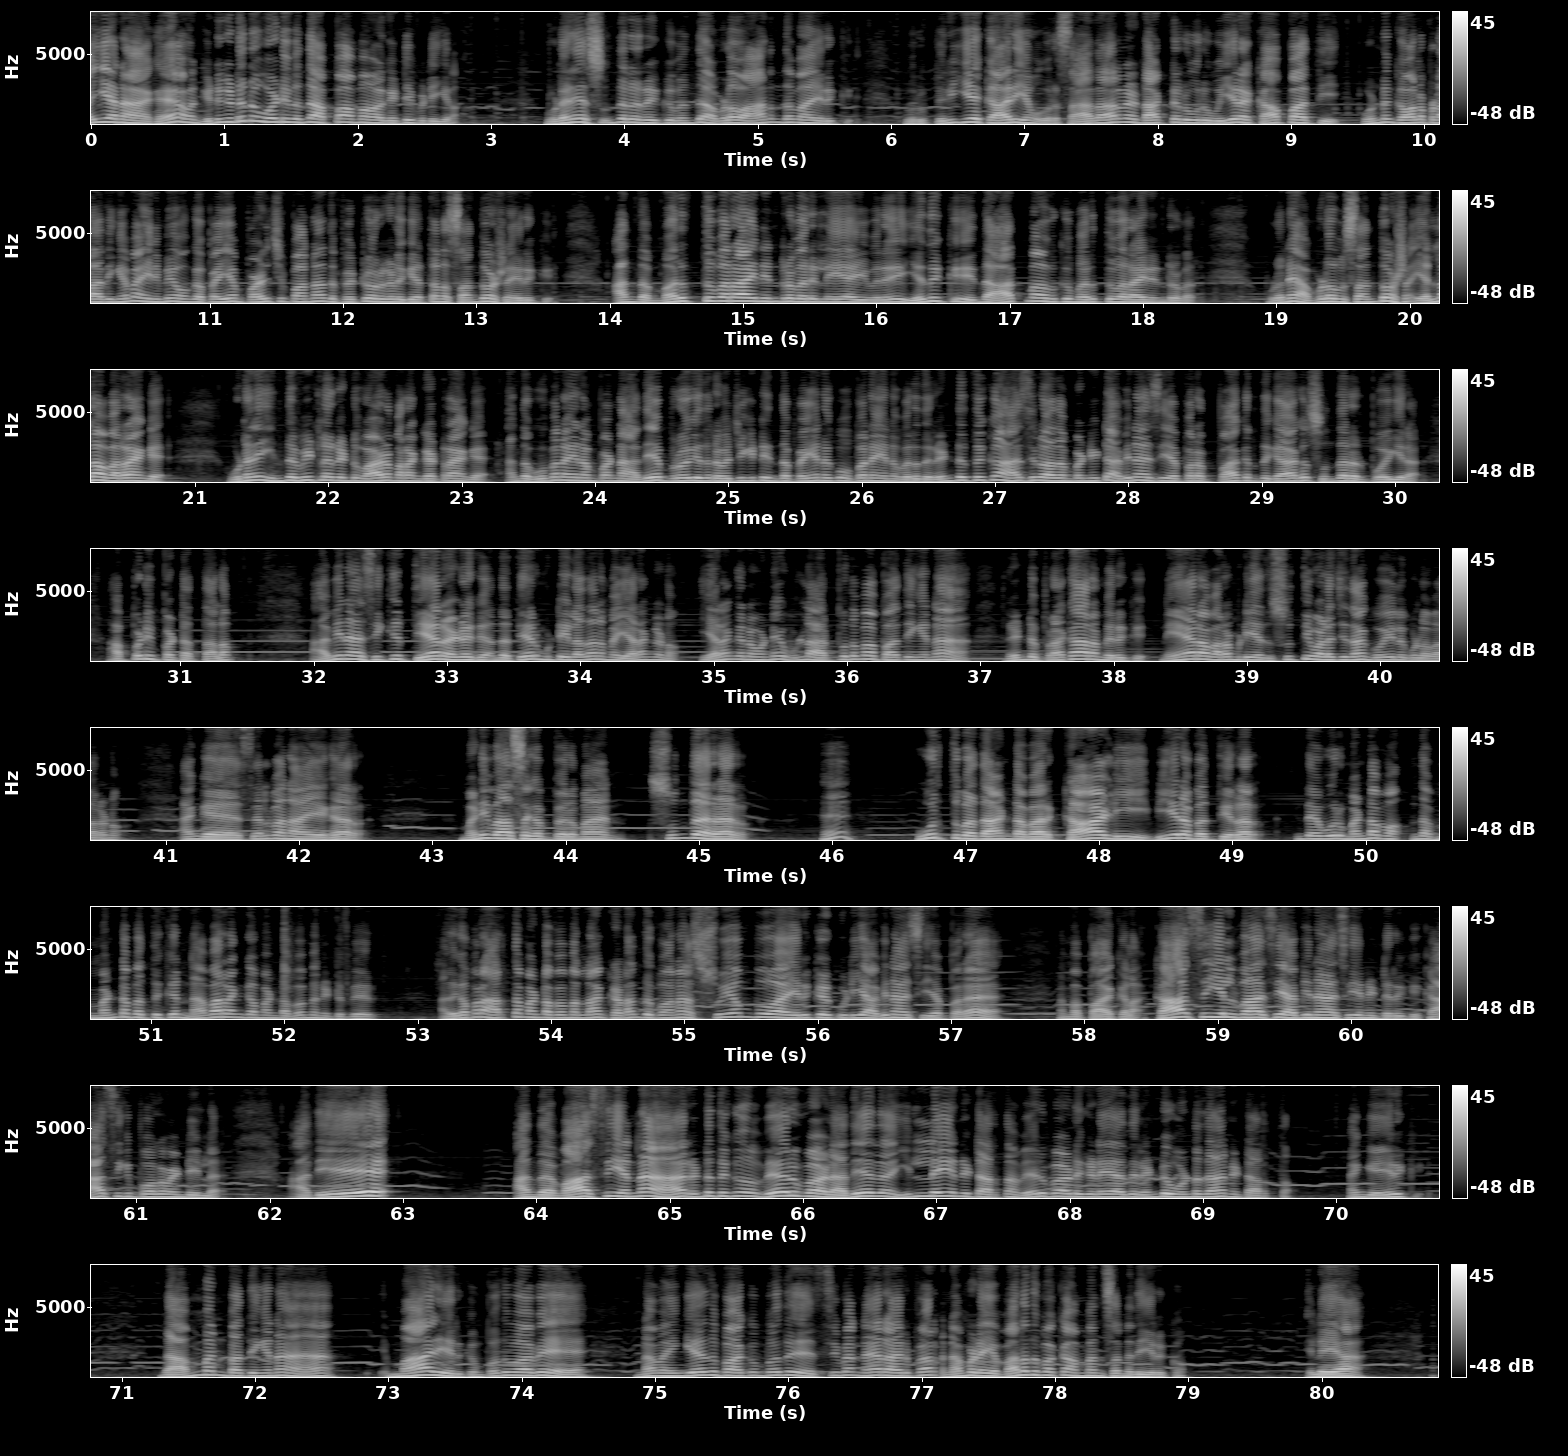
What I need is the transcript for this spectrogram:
பையனாக அவன் கிடுகிடுன்னு ஓடி வந்து அப்பா அம்மாவை கட்டி பிடிக்கிறான். உடனே சுந்தரருக்கு வந்து அவ்வளோ ஆனந்தமாக இருக்குது ஒரு பெரிய காரியம். ஒரு சாதாரண டாக்டர் ஒரு உயிரை காப்பாற்றி ஒன்றும் கவலைப்படாதீங்கம்மா. இனிமேல் உங்கள் பையன் பழிச்சுப்பான்னா அந்த பெற்றோர்களுக்கு எத்தனை சந்தோஷம் இருக்குது அந்த மருத்துவராய் நின்றவர் இல்லையா இவர்? எதுக்கு? இந்த ஆத்மாவுக்கு மருத்துவராய் நின்றவர். உடனே அவ்வளவு சந்தோஷம். எல்லாம் வராங்க உடனே இந்த வீட்டில் ரெண்டு வாழை மரம் கட்டுறாங்க. அந்த உபநயனம் பண்ண அதே புரோகிதரை வச்சுக்கிட்டு இந்த பையனுக்கும் உபநயனம் வருது. ரெண்டுத்துக்கும் ஆசீர்வாதம் பண்ணிவிட்டு அவினாசி அப்புறம் பார்க்கறதுக்காக சுந்தரர் போகிறார். அப்படிப்பட்ட தலம். அவினாசிக்கு தேர் அழகு. அந்த தேர் முட்டியில் தான் நம்ம இறங்கணும். இறங்கின உடனே உள்ள அற்புதமாக பார்த்தீங்கன்னா ரெண்டு பிரகாரம் இருக்குது நேராக வர முடியாது. சுற்றி வளைச்சி தான் கோயிலுக்குள்ளே வரணும். அங்கே செல்வநாயகர் மணிவாசகப் பெருமான் சுந்தரர் ஊர்த்துவதாண்டவர் காளி வீரபத்திரர் இந்த ஒரு மண்டபம் இந்த மண்டபத்துக்கு நவரங்க மண்டபம்னுட்டு பேர். அதுக்கப்புறம் அர்த்த மண்டபமெல்லாம் கடந்து போனால் சுயம்புவாக இருக்கக்கூடிய அவினாசியப்பரை நம்ம பார்க்கலாம். காசியில் வாசி அபினாசின்னுட்டு இருக்குது காசிக்கு போக வேண்டியில்லை. அதே அந்த வாசி என்ன ரெண்டுத்துக்கும் வேறுபாடு. அதே தான் இல்லைன்னுட்டு அர்த்தம். வேறுபாடு கிடையாது. ரெண்டும் ஒன்று தான்னுட்டு அர்த்தம். அங்கே இருக்குது இந்த அம்மன் பார்த்திங்கன்னா மாறி இருக்கும். பொதுவாகவே நம்ம இங்கேருந்து பார்க்கும்போது சிவன் நேராக இருப்பார். நம்முடைய வலது பக்கம் அம்மன் சன்னதி இருக்கும். இல்லையா?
